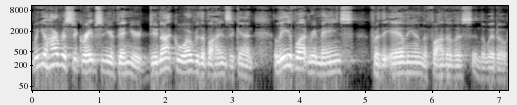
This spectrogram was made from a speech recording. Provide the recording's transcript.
When you harvest the grapes in your vineyard, do not go over the vines again. Leave what remains for the alien, the fatherless, and the widow.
